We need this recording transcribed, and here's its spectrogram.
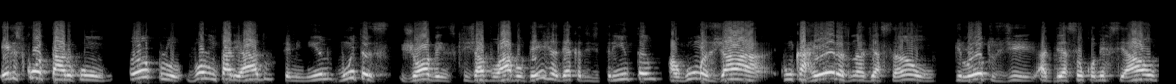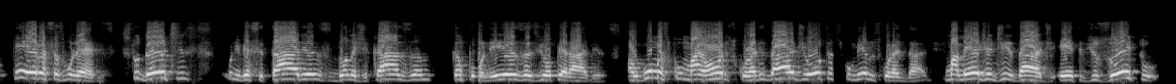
Eles contaram com amplo voluntariado feminino, muitas jovens que já voavam desde a década de 30, algumas já com carreiras na aviação, pilotos de aviação comercial. Quem eram essas mulheres? Estudantes, universitárias, donas de casa, camponesas e operárias. Algumas com maior escolaridade, outras com menos escolaridade. Uma média de idade entre 18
